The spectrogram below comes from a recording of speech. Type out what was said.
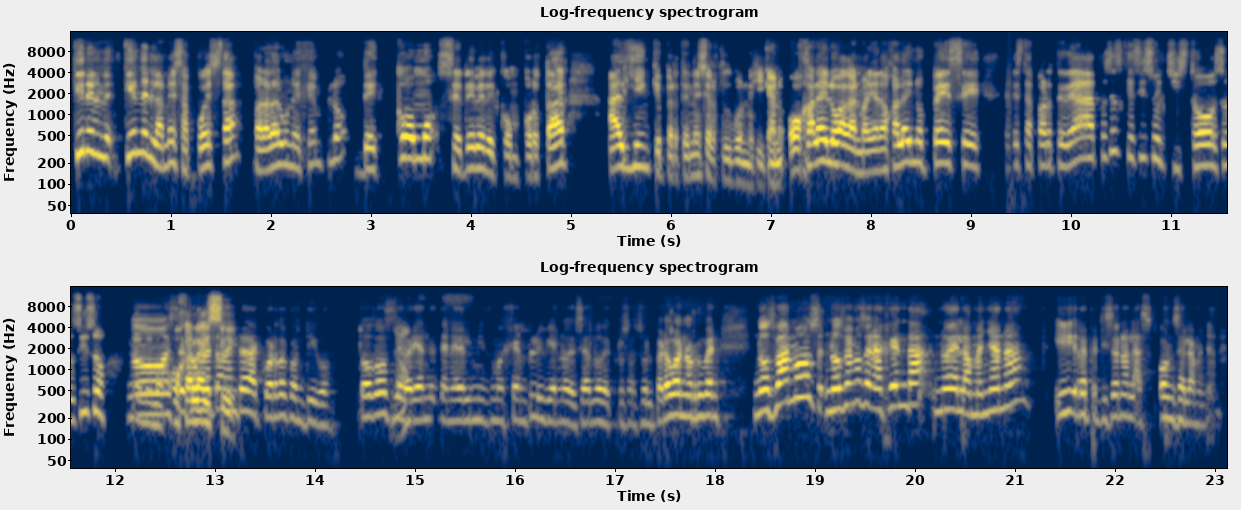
tienen, tienen la mesa puesta para dar un ejemplo de cómo se debe de comportar alguien que pertenece al fútbol mexicano. Ojalá y lo hagan, Mariana, ojalá y no pese esta parte de, ah, pues es que se hizo el chistoso, se hizo... No, estoy completamente de acuerdo contigo. Todos deberían de tener el mismo ejemplo y bien lo decías lo de Cruz Azul. Pero bueno, Rubén, nos vamos, nos vemos en agenda 9 de la mañana y repetición a las 11 de la mañana.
